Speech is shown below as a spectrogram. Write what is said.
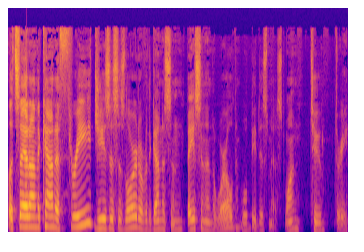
Let's say it on the count of three. Jesus is Lord over the Gunnison Basin and the world. We'll be dismissed. One, two, three.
